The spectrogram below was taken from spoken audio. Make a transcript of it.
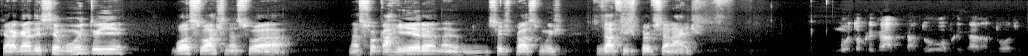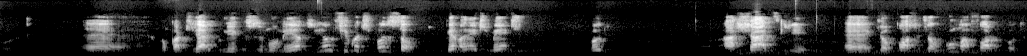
quero agradecer muito e boa sorte na sua, na sua carreira, na, nos seus próximos desafios profissionais. Muito obrigado, Cadu, obrigado a todos por é, compartilhar comigo esses momentos e eu fico à disposição permanentemente quando achar que, é, que eu posso de alguma forma contribuir,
